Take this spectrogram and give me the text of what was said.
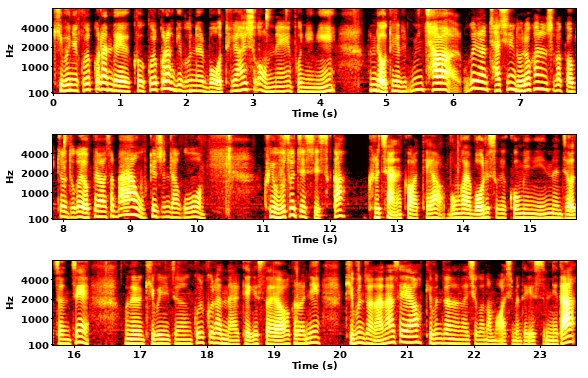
기분이 꿀꿀한데 그 꿀꿀한 기분을 뭐 어떻게 할 수가 없네 본인이. 근데 어떻게 음, 자 그냥 자신이 노력하는 수밖에 없죠. 누가 옆에 와서 막 웃겨준다고 그게 웃어질 수 있을까? 그렇지 않을 것 같아요. 뭔가 머릿속에 고민이 있는지 어쩐지 오늘은 기분이 좀 꿀꿀한 날 되겠어요. 그러니 기분 전환 하세요. 기분 전환 하시고 넘어가시면 되겠습니다.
